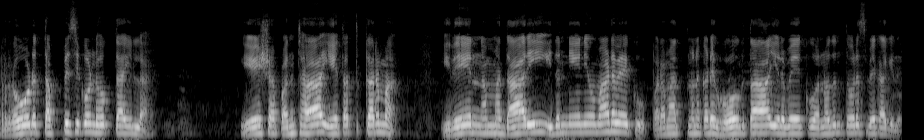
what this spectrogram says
ರೋಡ್ ತಪ್ಪಿಸಿಕೊಂಡು ಹೋಗ್ತಾ ಇಲ್ಲ. ಏಷ ಪಂಥ ಏತತ್ ಕರ್ಮ. ಇದೇ ನಮ್ಮ ದಾರಿ, ಇದನ್ನೇ ನೀವು ಮಾಡಬೇಕು. ಪರಮಾತ್ಮನ ಕಡೆ ಹೋಗ್ತಾ ಇರಬೇಕು ಅನ್ನೋದನ್ನು ತೋರಿಸ್ಬೇಕಾಗಿದೆ.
